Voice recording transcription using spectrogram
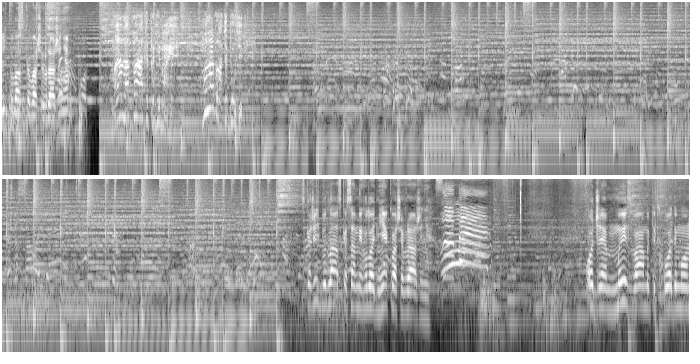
Скажіть, будь ласка, ваше враження. Маловато, понимаешь? Маловато будет. Скажіть, будь ласка, самі голодні, як ваше враження? Супер! Отже, ми з вами підходимо,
